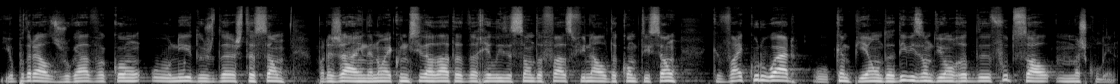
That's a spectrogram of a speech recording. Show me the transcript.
e o Pedral jogava com o Unidos da Estação. Para já ainda não é conhecida a data da realização da fase final da competição, que vai coroar o campeão da Divisão de Honra de Futsal masculino.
